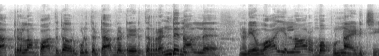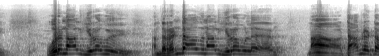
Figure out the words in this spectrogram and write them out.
டாக்டரெல்லாம் பார்த்துட்டு அவர் கொடுத்த டேப்லெட்டை எடுத்து ரெண்டு நாளில் என்னுடைய வாய் எல்லாம் ரொம்ப புண்ணாயிடுச்சு. ஒரு நாள் இரவு அந்த ரெண்டாவது நாள் இரவில் நான் டேப்லெட்டை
